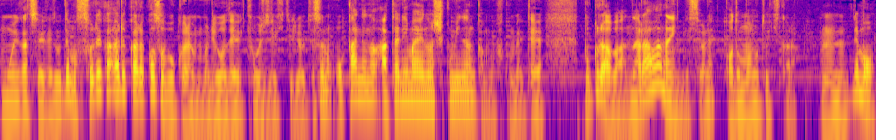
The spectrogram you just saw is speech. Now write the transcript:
思いがちだけどでもそれがあるからこそ僕ら無料で享受できてるよってそのお金の当たり前の仕組みなんかも含めて僕らは習わないんですよね子供の時から。うん、でも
